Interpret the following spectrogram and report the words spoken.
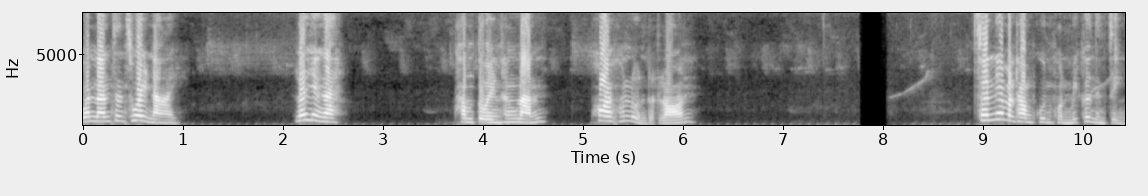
วันนั้นฉันช่วยนาย แล้วยังไงทำตัวเองทั้งนั้นพลอยคนอื่นเดือดร้อน ฉันเนี่ยมันทำคุณคนไม่ขึ้นจริง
